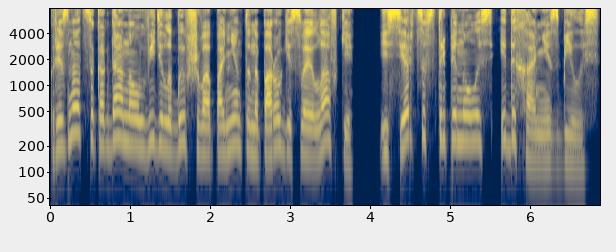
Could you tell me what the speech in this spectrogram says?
Признаться, когда она увидела бывшего оппонента на пороге своей лавки, и сердце встрепенулось, и дыхание сбилось.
